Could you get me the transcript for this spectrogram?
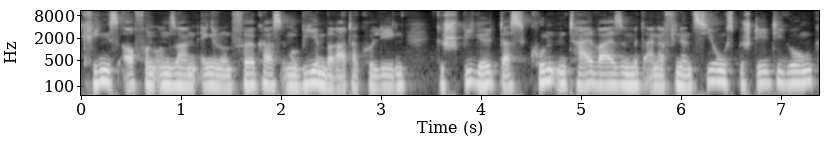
kriegen es auch von unseren Engel und Völkers Immobilienberaterkollegen gespiegelt, dass Kunden teilweise mit einer Finanzierungsbestätigung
